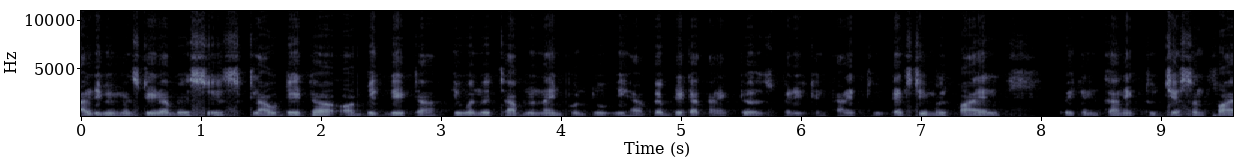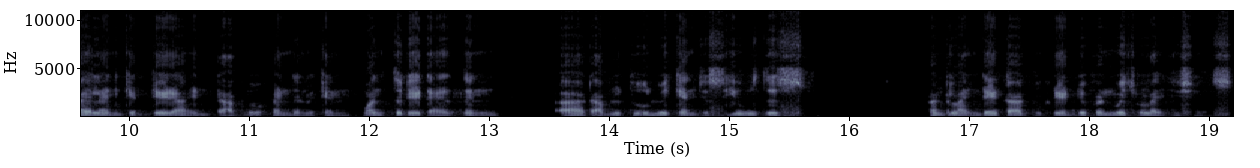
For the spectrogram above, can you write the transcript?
RDBMS databases, cloud data or big data. Even with Tableau 9.2 we have web data connectors where you can connect to HTML file, we can connect to JSON file and get data in Tableau and then we can once the data is in uh, Tableau tool we can just use this underlying data to create different visualizations.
